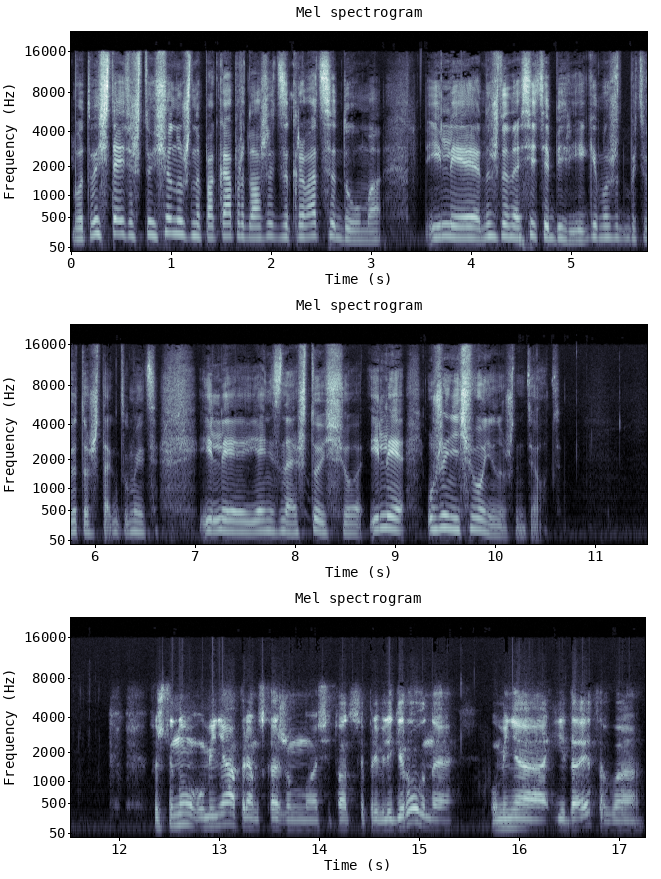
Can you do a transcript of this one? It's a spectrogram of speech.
Вот вы считаете, что еще нужно пока продолжать закрываться дома? Или нужно носить обереги, может быть, вы тоже так думаете? Или, я не знаю, что еще? Или уже ничего не нужно делать? Слушайте, ну, у меня, прям скажем, ситуация привилегированная. У меня и до этого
